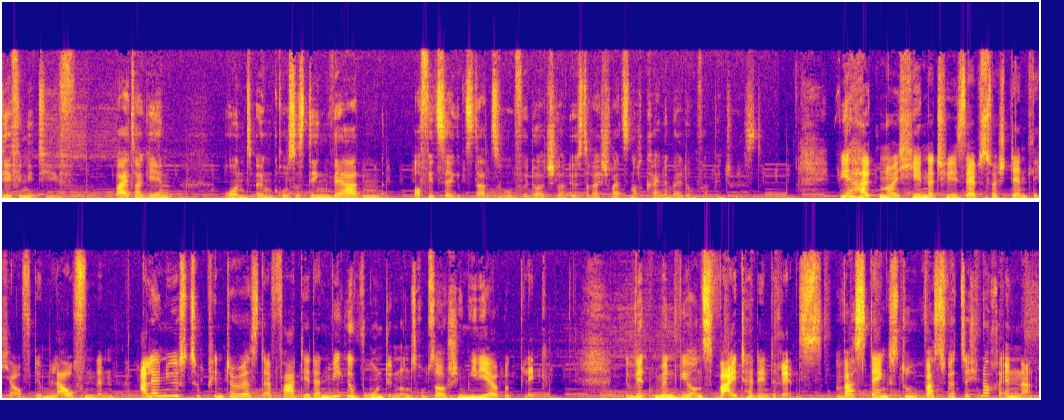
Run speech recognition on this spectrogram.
definitiv weitergehen und ein großes Ding werden. Offiziell gibt es dazu für Deutschland, Österreich, Schweiz noch keine Meldung von Pinterest. Wir halten euch hier natürlich selbstverständlich auf dem Laufenden. Alle News zu Pinterest erfahrt ihr dann wie gewohnt in unserem Social Media Rückblick. Widmen wir uns weiter den Trends. Was denkst du, was wird sich noch ändern?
